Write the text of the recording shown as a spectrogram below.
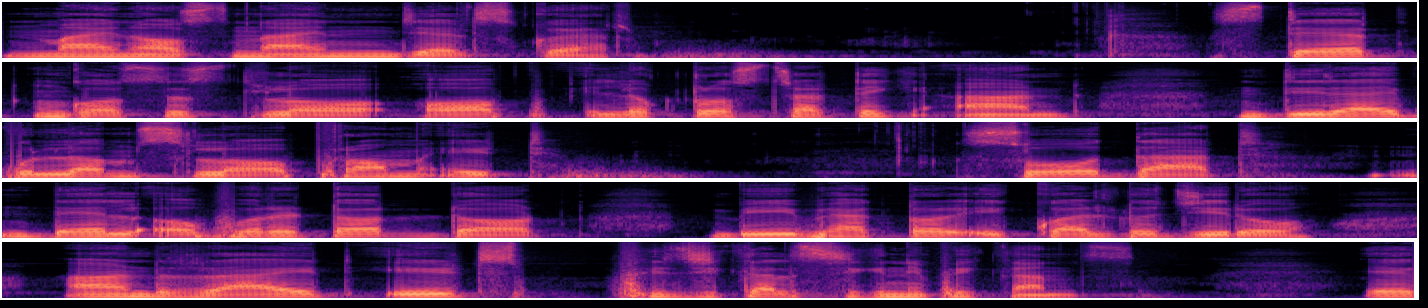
minus 9z square. State Gauss's law of electrostatic and derive Coulomb's law from it. So that del operator dot B vector equal to 0 and write its physical significance. A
